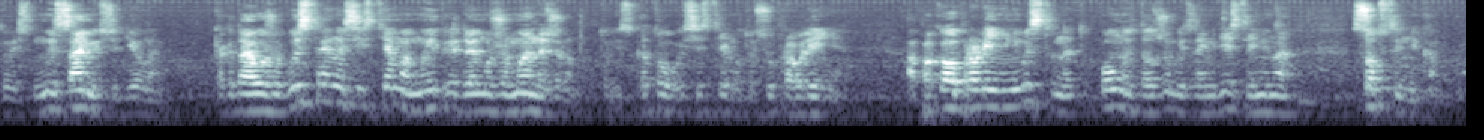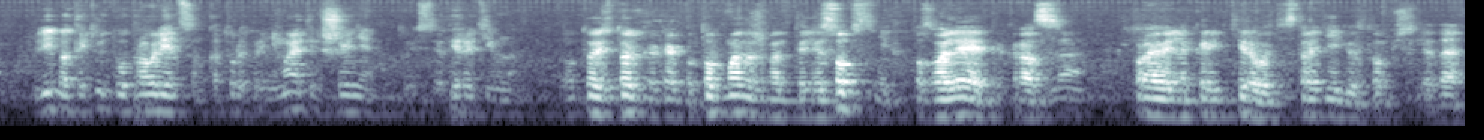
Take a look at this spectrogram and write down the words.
То есть мы сами все делаем. Когда уже выстроена система, мы передаем уже менеджерам, то есть готовую систему, то есть управление. А пока управление не выстроено, это полностью должно быть взаимодействие именно собственником, либо каким-то управленцем, который принимает решения, то есть оперативно. Ну, то есть только как бы топ-менеджмент или собственник позволяет как раз Да. правильно корректировать и стратегию в том числе, да.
